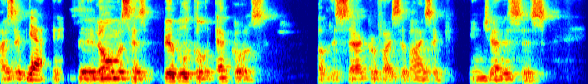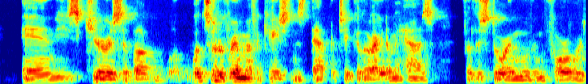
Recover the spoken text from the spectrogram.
Isaac. Yeah. And he said it almost has biblical echoes of the sacrifice of Isaac in Genesis. And he's curious about what sort of ramifications that particular item has for the story moving forward.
